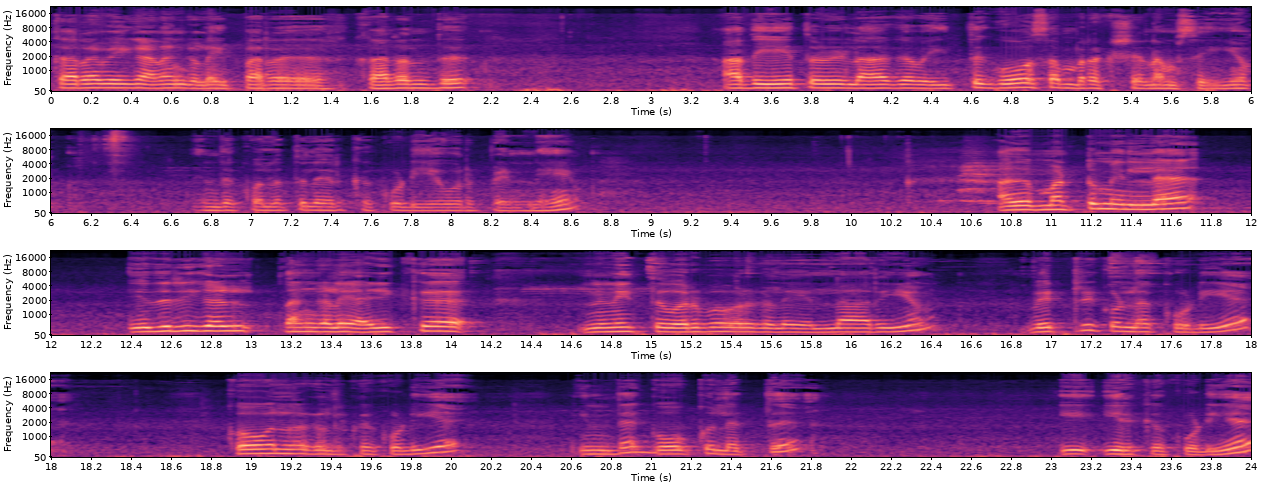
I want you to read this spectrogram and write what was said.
கறவை கணங்களை பற கறந்து அதையே தொழிலாக வைத்து கோ சம்ரக்ஷணம் செய்யும் இந்த குலத்தில் இருக்கக்கூடிய ஒரு பெண்ணே. அது மட்டும் இல்லை எதிரிகள் தங்களை அழிக்க நினைத்து வருபவர்களை எல்லாரையும் வெற்றி கொள்ளக்கூடிய கோவலர்கள் இருக்கக்கூடிய இந்த கோகுலத்து இ- இருக்கக்கூடிய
